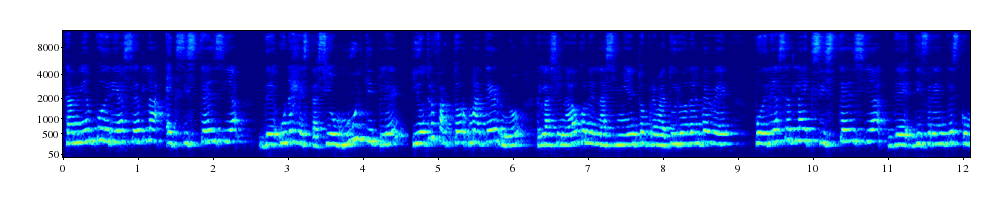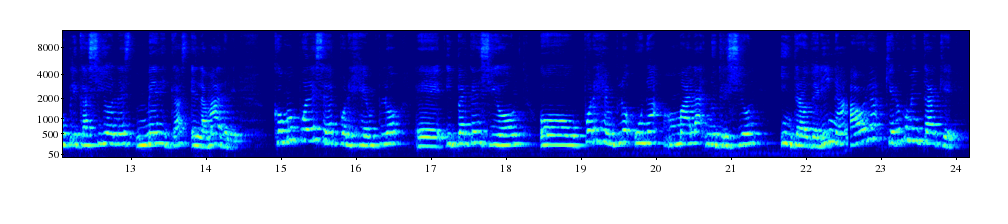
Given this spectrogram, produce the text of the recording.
también podría ser la existencia de una gestación múltiple y otro factor materno relacionado con el nacimiento prematuro del bebé podría ser la existencia de diferentes complicaciones médicas en la madre, como puede ser, por ejemplo, eh, hipertensión o, por ejemplo, una mala nutrición intrauterina. Ahora quiero comentar que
